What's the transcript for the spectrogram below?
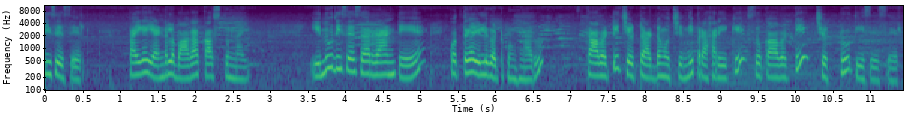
తీసేసారు పైగా ఎండలు బాగా కాస్తున్నాయి. ఎందుకు తీసేశారా అంటే కొత్తగా ఇల్లు కట్టుకుంటున్నారు. కాబట్టి చెట్టు అడ్డం వచ్చింది ప్రహరీకి. సో కాబట్టి చెట్టు తీసేసారు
